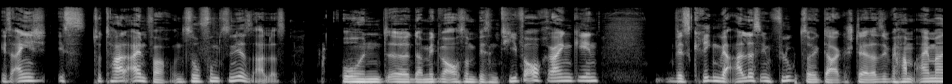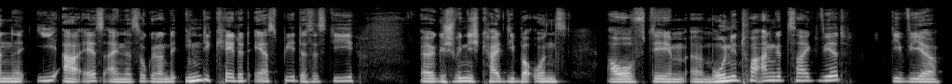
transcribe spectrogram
Ist eigentlich ist total einfach und so funktioniert es alles. Und äh, damit wir auch so ein bisschen tiefer auch reingehen, das kriegen wir alles im Flugzeug dargestellt. Also wir haben einmal eine IAS, eine sogenannte Indicated Airspeed. Das ist die äh, Geschwindigkeit, die bei uns auf dem äh, Monitor angezeigt wird, die wir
